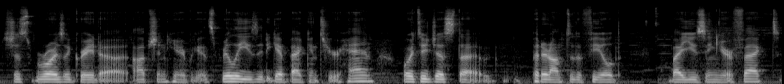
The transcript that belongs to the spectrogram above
It's just Roar is a great uh, option here because it's really easy to get back into your hand or to just uh, put it onto the field by using your effect.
